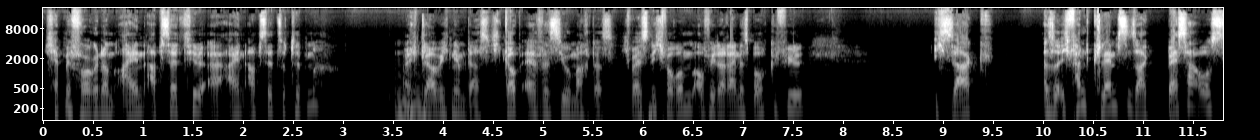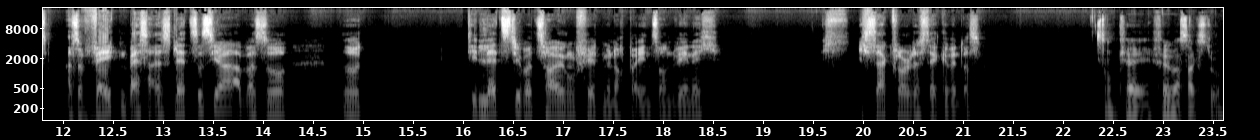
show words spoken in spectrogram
Ich habe mir vorgenommen, ein Upset, äh, ein Upset zu tippen. Mhm. Ich glaube, ich nehme das. Ich glaube, FSU macht das. Ich weiß nicht warum, auch wieder reines Bauchgefühl. Ich sag, also ich fand Clemson sah besser aus, also Welten besser als letztes Jahr, aber so, so die letzte Überzeugung fehlt mir noch bei ihnen so ein wenig ich, ich sag, Florida State gewinnt das. Okay, Phil, was sagst du?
